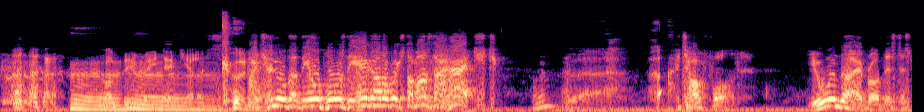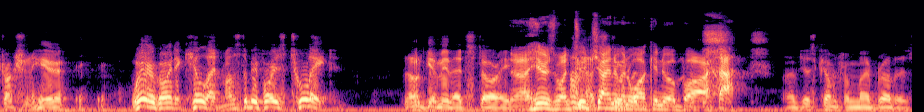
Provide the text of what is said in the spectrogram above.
Don't be ridiculous. Good I tell you that the opal was the egg out of which the monster hatched. It's our fault. You and I brought this destruction here. We're going to kill that monster before it's too late. Don't give me that story. Uh, here's one. I'm Two not Chinamen stupid. walk into a bar. I've just come from my brother's.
